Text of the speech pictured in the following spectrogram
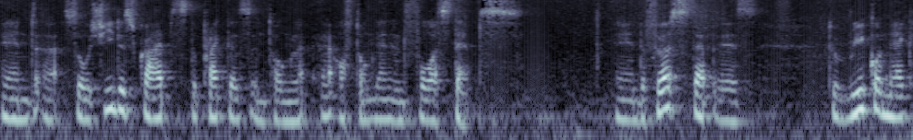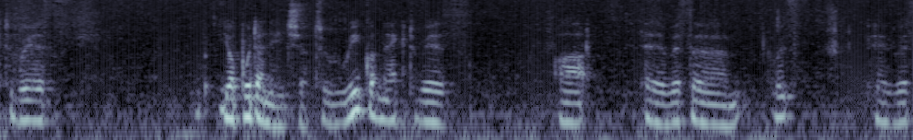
And uh, so she describes the practice in Tonglen, uh, of Tonglen in four steps. And the first step is to reconnect with your Buddha nature, to reconnect with uh, uh, with um, with with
